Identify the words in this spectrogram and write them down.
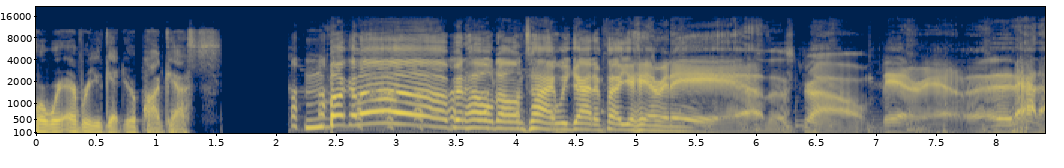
or wherever you get your podcasts. Buckle up and hold on tight. We got it for you. Here it is. A strawberry letter.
